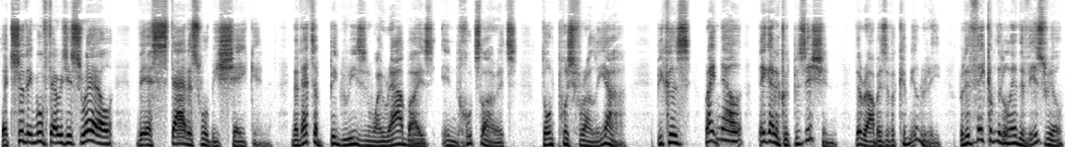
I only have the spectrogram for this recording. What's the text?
that should they move to Eretz Israel, their status will be shaken. Now that's a big reason why rabbis in Chutz La'aretz don't push for Aliyah, because right now they got a good position. They're rabbis of a community. But if they come to the land of Israel,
